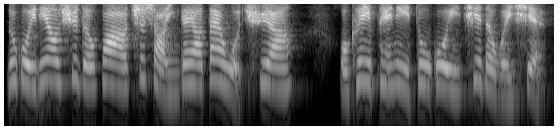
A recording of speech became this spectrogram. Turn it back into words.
如果一定要去的话，至少应该要带我去啊！我可以陪你度过一切的危险。”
